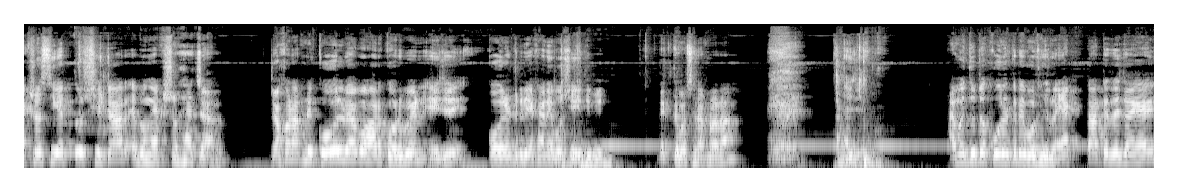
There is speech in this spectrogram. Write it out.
একশো ছিয়াত্তর সিটার এবং একশো হ্যাচার। যখন আপনি কোয়েল ব্যবহার করবেন, এই যে কোয়েলটারি এখানে বসিয়ে দিবেন। দেখতে পাচ্ছেন আপনারা? এই যে, আমি দুটো কোয়েলটারি বসিয়ে দিলাম। একটা টেরের জায়গায়,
